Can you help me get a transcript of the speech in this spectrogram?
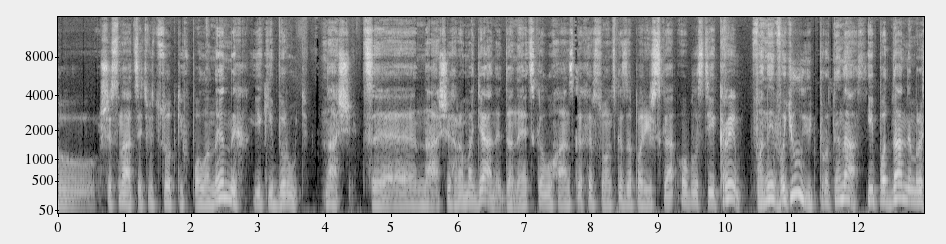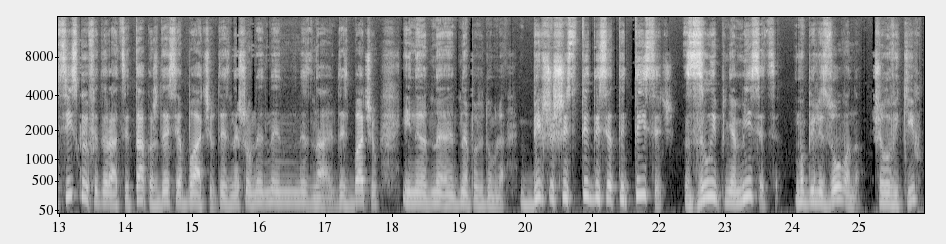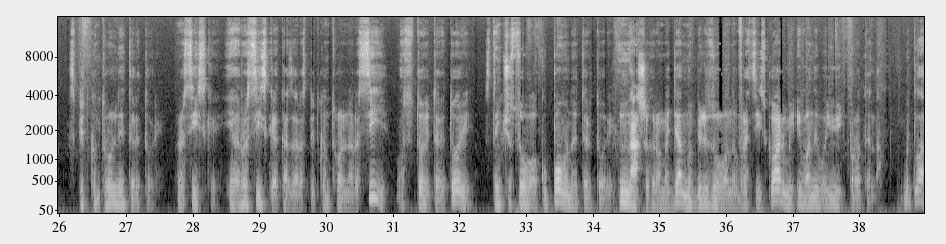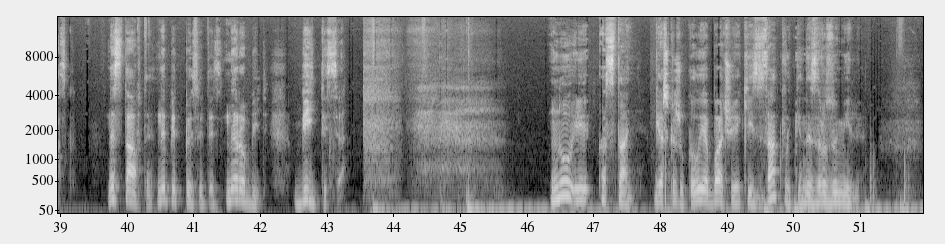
16% полонених, які беруть наші, це наші громадяни Донецька, Луганська, Херсонська, Запорізька області і Крим. Вони воюють проти нас. І по даним Російської Федерації, також десь я бачив, десь знайшов, не, не, не знаю, десь бачив і не одне, одне повідомлення. Більше 60 тисяч з липня місяця мобілізовано чоловіків з підконтрольної території. Російської, Я російська, яка зараз підконтрольна Росії, ось з тої території, з тимчасово окупованої території, наших громадян мобілізовано в російську армію і вони воюють проти нас. Будь ласка, не ставте, не підписуйтесь, не робіть, бійтеся. Ну і останнє. Я ж кажу, коли я бачу якісь заклики незрозумілі,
